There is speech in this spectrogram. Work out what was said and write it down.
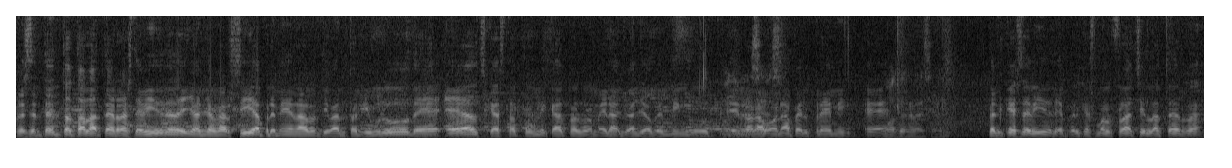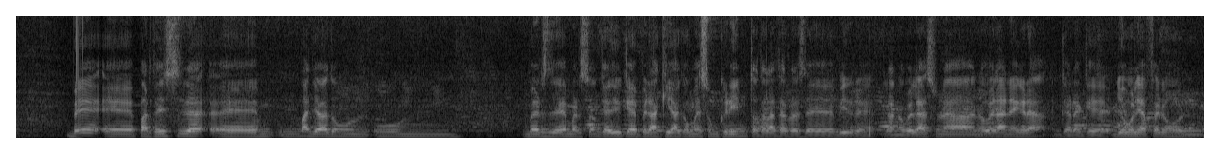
Presentem tota la Terres de Vidre de Joanjo Garcia, Premi de Narrativa Antoni Bru, de Els, que ha estat publicat per Bromera. Joanjo, benvingut. Moltes Enhorabona gràcies. pel premi. Eh? Moltes gràcies. Per què és de vidre? Perquè és molt fràgil la terra? Bé, eh, parteix de, eh, m'han llevat un, un vers d'Emerson que diu que per a qui ha comès un crim tota la terra és de vidre. La novel·la és una novel·la negra, encara que jo volia fer un,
